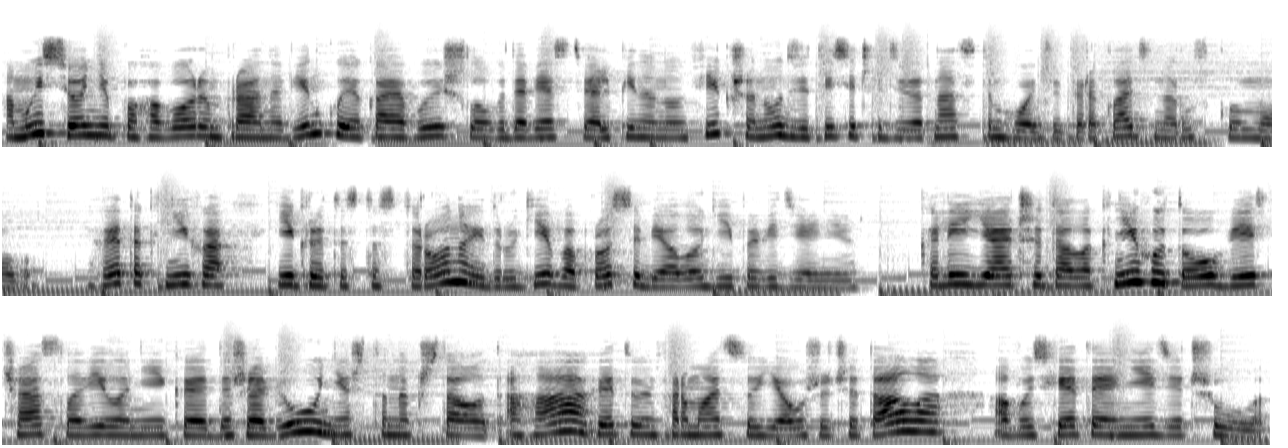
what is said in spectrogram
А мы сёння пагаворым пра навінку, якая выйшла ў выдавецтве Альпіна нонфікшн у 2019 годзе перакладзе на рускую мову. Гэта кніга ігры тэстастерона і другія вопросы біялогіі павядзення. Калі я чытала кнігу, то ўвесь час лавіла нейкае дэжавю, нешта накшталт. Ага, гэтую інфармацыю я ўжо чытала, а вось гэтая недзе чула.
